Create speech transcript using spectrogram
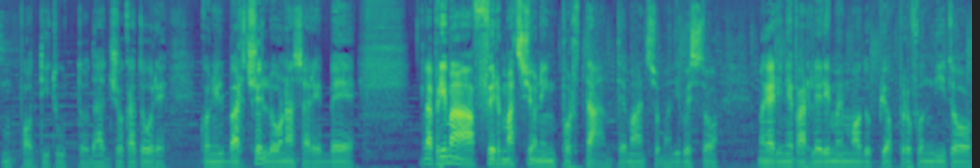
un po' di tutto da giocatore con il Barcellona sarebbe la prima affermazione importante, ma insomma di questo magari ne parleremo in modo più approfondito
